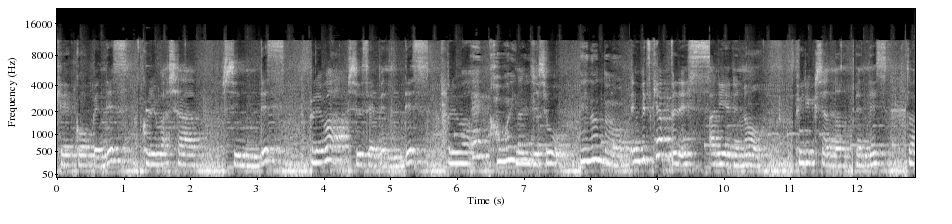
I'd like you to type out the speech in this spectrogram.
蛍光ペンです。これはシャーシンです。これは修正ペンです。これはえかわいい何でしょう？えなんだろう。鉛筆キャップです。アリエルのフィリクションのペンです。あとは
